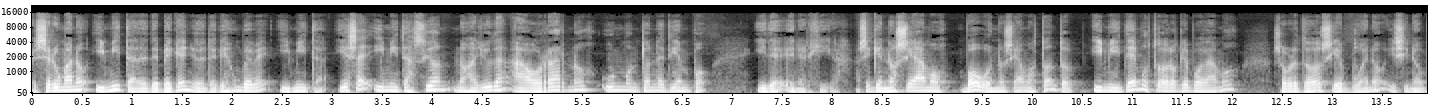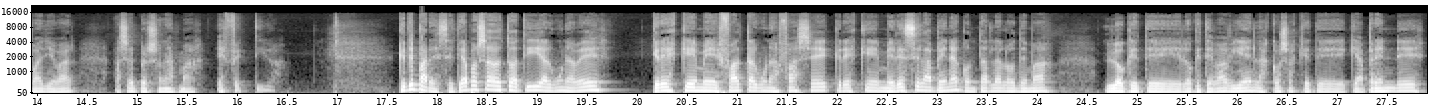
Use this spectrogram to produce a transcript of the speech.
el ser humano imita desde pequeño, desde que es un bebé, imita. Y esa imitación nos ayuda a ahorrarnos un montón de tiempo y de energía. Así que no seamos bobos, no seamos tontos. Imitemos todo lo que podamos, sobre todo si es bueno y si nos va a llevar a ser personas más efectivas. ¿Qué te parece? ¿Te ha pasado esto a ti alguna vez? ¿Crees que me falta alguna fase? ¿Crees que merece la pena contarle a los demás lo que te, lo que te va bien, las cosas que, te, que aprendes?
